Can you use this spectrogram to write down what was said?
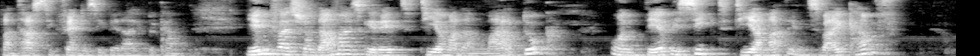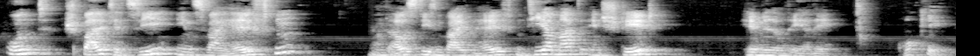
Fantastic-Fantasy-Bereich bekannt. Jedenfalls schon damals gerät Tiamat an Marduk und der besiegt Tiamat im Zweikampf und spaltet sie in zwei Hälften. Und mhm. aus diesen beiden Hälften Tiamat entsteht Himmel und Erde. Okay.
